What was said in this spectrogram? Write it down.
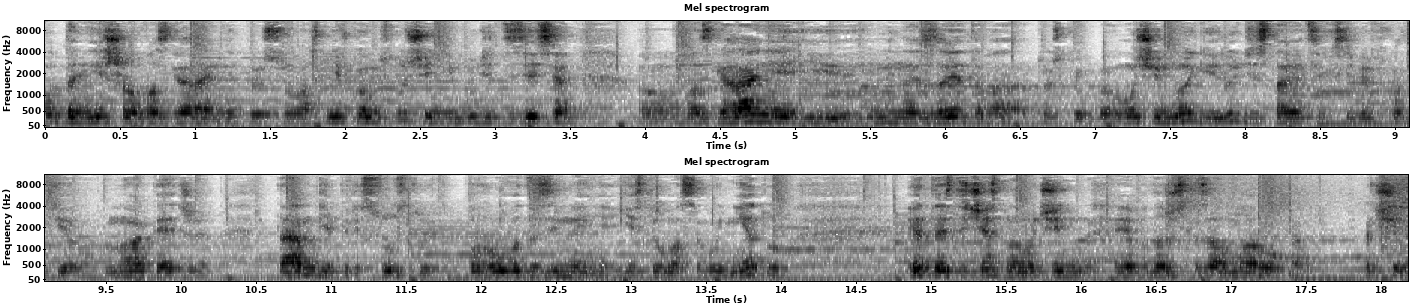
от дальнейшего возгорания. То есть у вас ни в коем случае не будет здесь э, возгорания и именно из-за этого, то есть как бы очень многие люди ставят их себе в квартиру. Но опять же, там где присутствует провод заземления, если у вас его нету, это, если честно, очень, я бы даже сказал, морока. Почему?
